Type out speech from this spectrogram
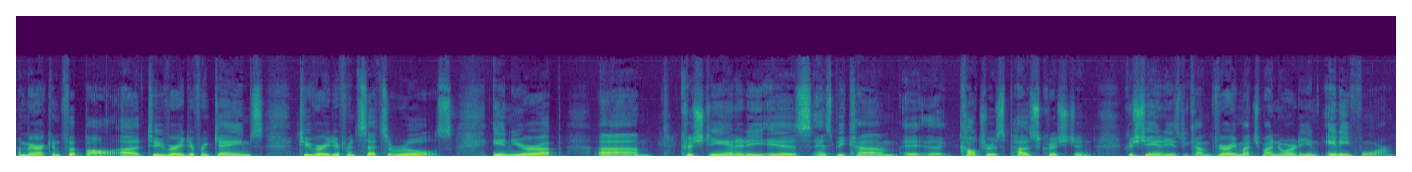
American football. Uh, two very different games, two very different sets of rules. In Europe, um, Christianity is has become uh, culture is post-Christian. Christianity has become very much minority in any form,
